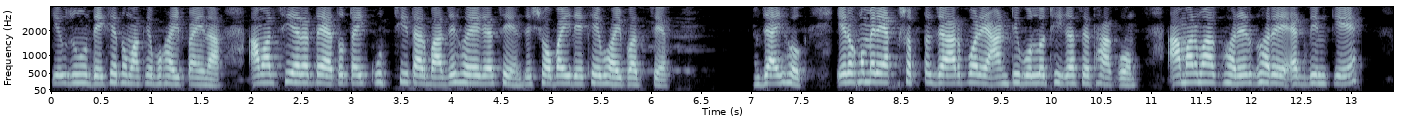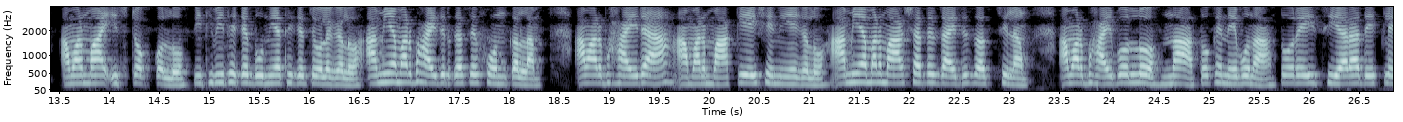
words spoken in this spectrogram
কেউ যেন দেখে তোমাকে ভয় পায় না। আমার চেহারাটা এতটাই কুচ্ছি তার বাজে হয়ে গেছে যে, সবাই দেখে ভয় পাচ্ছে। যাই হোক, এরকমের এক সপ্তাহ যাওয়ার পরে আন্টি বলল, ঠিক আছে, থাকো। আমার মা ঘরের ঘরে একদিনকে আমার মা স্টক করল, পৃথিবী থেকে দুনিয়া থেকে চলে গেল। আমি আমার ভাইদের কাছে ফোন করলাম। আমার ভাইরা আমার মাকে এসে নিয়ে গেল। আমি আমার মার সাথে যাইতে চাচ্ছিলাম। আমার ভাই বলল, না, তোকে নেব না। তোর এই চেয়ারা দেখলে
